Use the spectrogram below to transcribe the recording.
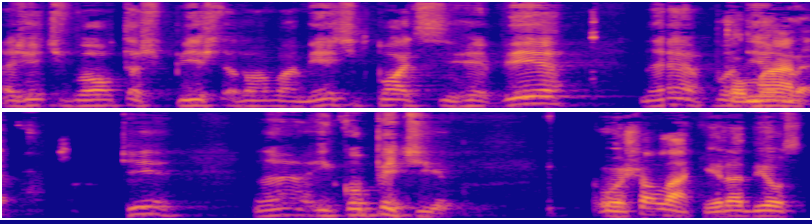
A gente volta às pistas novamente, pode se rever, né? Tomara. Competir, né? e competir. Oxalá, queira Deus.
